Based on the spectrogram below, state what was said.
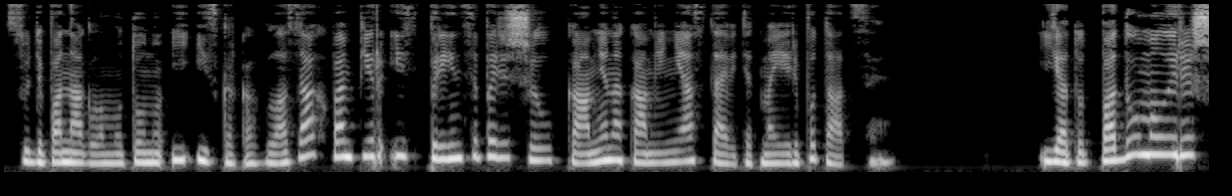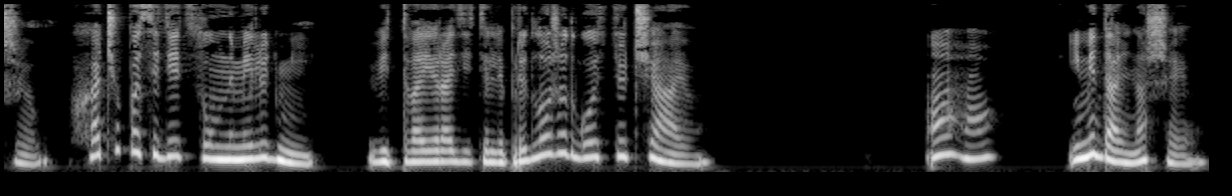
Судя по наглому тону и искорках в глазах, вампир из принципа решил камня на камне не оставить от моей репутации. Я тут подумал и решил. Хочу посидеть с умными людьми, ведь твои родители предложат гостю чаю. Ага, и медаль на шею.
